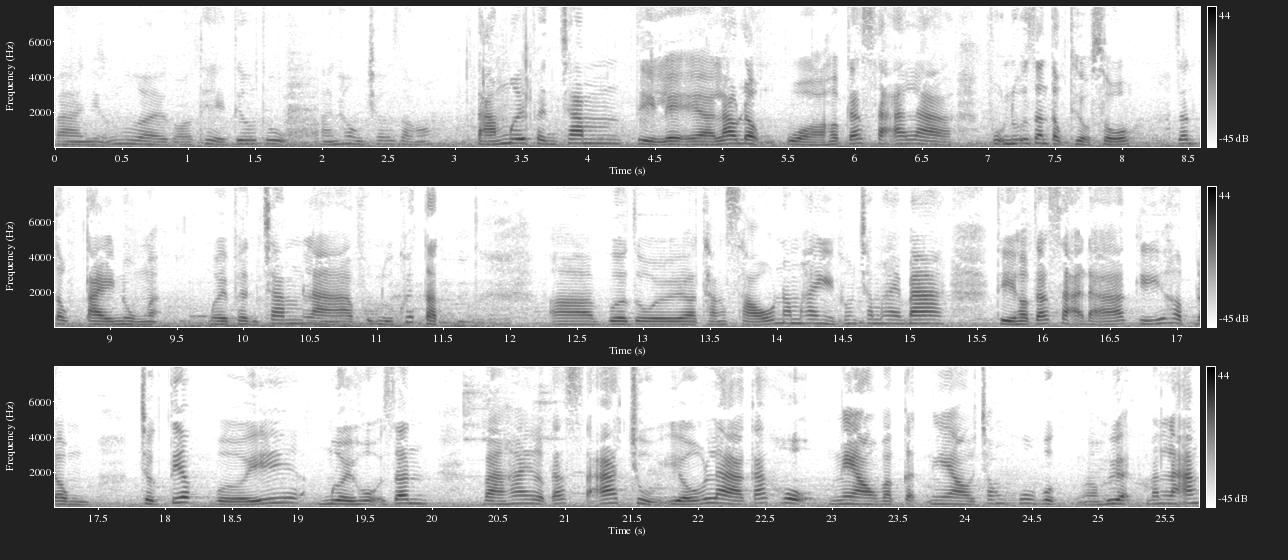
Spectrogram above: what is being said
và những người có thể tiêu thụ bán hồng treo gió. 80% tỷ lệ à, lao động của hợp tác xã là phụ nữ dân tộc thiểu số, dân tộc Tài Nùng ạ. 10% là phụ nữ khuyết tật. À, vừa rồi à, tháng 6 năm 2023 thì hợp tác xã đã ký hợp đồng trực tiếp với 10 hộ dân và hai hợp tác xã chủ yếu là các hộ nghèo và cận nghèo trong khu vực ờ, huyện Văn Lãng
